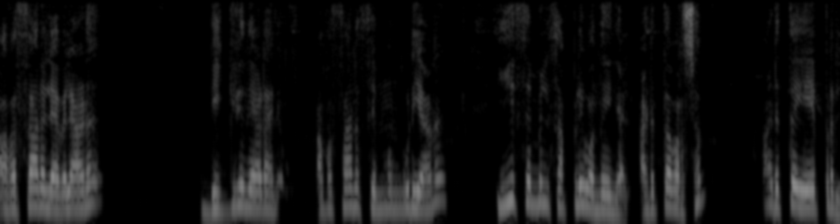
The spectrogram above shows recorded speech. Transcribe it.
അവസാന ലെവലാണ് ഡിഗ്രി നേടാൻ അവസാന സെമ്മും കൂടിയാണ്. ഈ സെമ്മിൽ സപ്ലി വന്നു കഴിഞ്ഞാൽ അടുത്ത വർഷം അടുത്ത ഏപ്രിൽ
